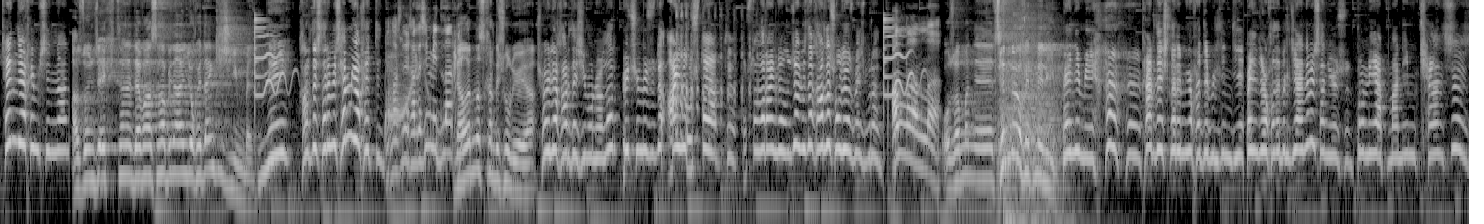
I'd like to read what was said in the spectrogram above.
Sen de kimsin lan? Az önce iki tane devasa binayı yok eden kişiyim ben. Ne? Kardeşlerimi sen mi yok ettin? Bunlar senin kardeşin miydi lan? Binaların nasıl kardeş oluyor ya? Şöyle kardeşim oluyorlar. Üçümüzü de aynı usta yaptı. Ustalar aynı olunca biz de kardeş oluyoruz mecburen. Allah Allah. O zaman eee seni de yok etmeliyim. Beni mi? Kardeşlerimi yok edebildin diye beni de yok edebileceğini mi sanıyorsun? Bunu yapman imkansız.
